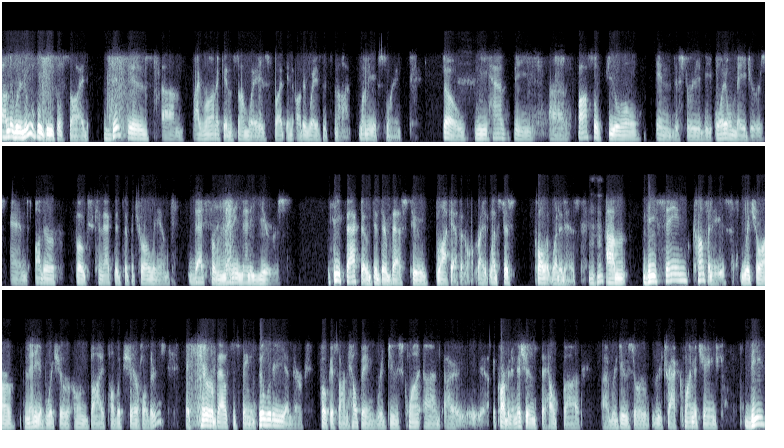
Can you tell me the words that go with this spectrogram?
On the renewable diesel side, this is um, ironic in some ways, but in other ways it's not. Let me explain. So we have the uh, fossil fuel industry, the oil majors, and other folks connected to petroleum that for many, many years, de facto did their best to block ethanol, right? Let's just call it what it is. Mm-hmm. Um, these same companies, which are many of which are owned by public shareholders that care about sustainability and they're focused on helping reduce uh, uh, carbon emissions to help uh, uh, reduce or retract climate change. These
